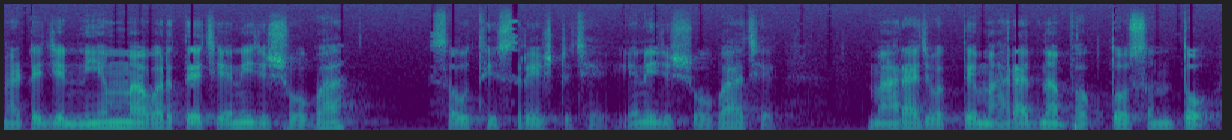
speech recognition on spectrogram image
માટે જે નિયમમાં વર્તે છે, એની જ શોભા સૌથી શ્રેષ્ઠ છે. એની જ શોભા છે. મહારાજ વખતે મહારાજના ભક્તો, સંતો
